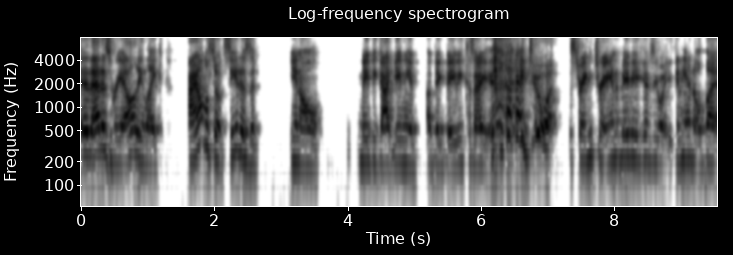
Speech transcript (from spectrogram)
that is reality. Like, I almost don't see it as a, you know, maybe God gave me a, a big baby because I, I do strength train. Maybe it gives you what you can handle. But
